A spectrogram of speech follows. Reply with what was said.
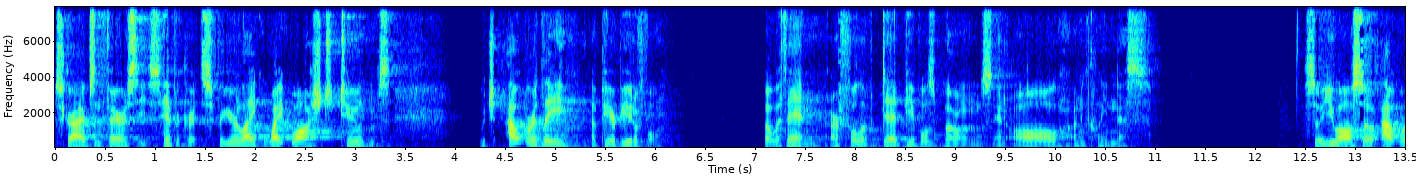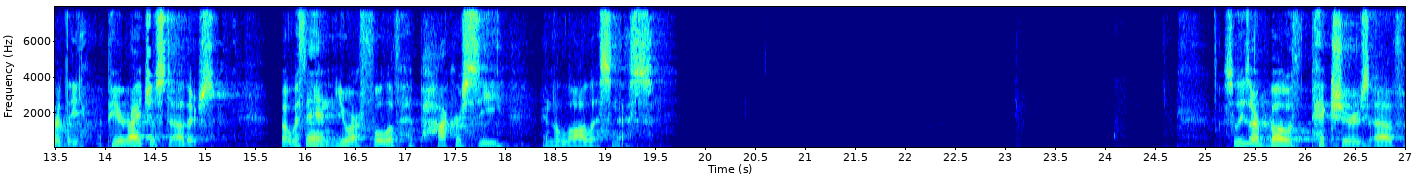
scribes and Pharisees, hypocrites, for you're like whitewashed tombs, which outwardly appear beautiful, but within are full of dead people's bones and all uncleanness. So you also outwardly appear righteous to others but within you are full of hypocrisy and lawlessness. So these are both pictures of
